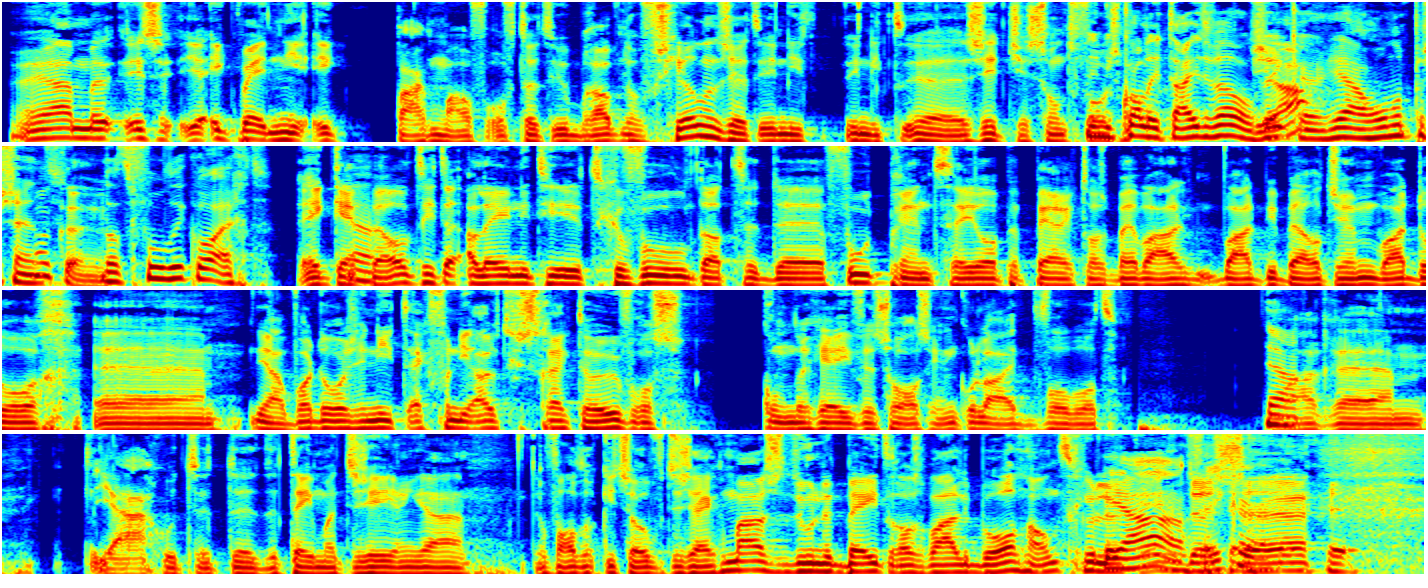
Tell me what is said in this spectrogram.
Ja, maar is, ja, ik weet niet. Ik vraag me af of dat überhaupt nog verschil in zit in die, in die eh, zitjes. Want die volgens kwaliteit wel, zeker. Ja, 100%. Oké. Dat voelde ik wel echt. Ik heb Ja. wel het, alleen niet het gevoel dat de footprint heel beperkt was bij Wa- Walibi Belgium. Waardoor, eh, ja, waardoor ze niet echt van die uitgestrekte heuvels konden geven. Zoals in Goliath bijvoorbeeld. Ja. Maar ehm, ja, goed, de, de thematisering, ja, er valt ook iets over te zeggen. Maar ze doen het beter als Walibi Holland, gelukkig. Ja, dus zeker.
